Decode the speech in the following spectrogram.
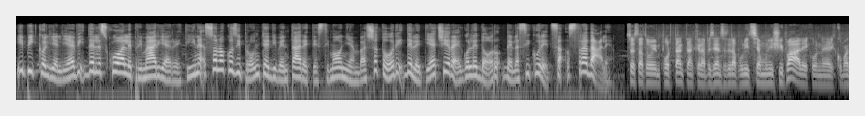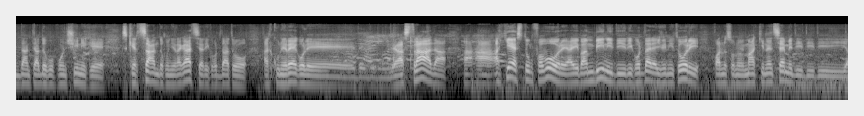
I piccoli allievi delle scuole primarie aretine sono così pronti a diventare testimoni e ambasciatori delle 10 regole d'oro della sicurezza stradale. È stato importante anche la presenza della Polizia Municipale con il comandante Aldo Poponcini che scherzando con i ragazzi ha ricordato alcune regole de della strada, ha, ha, chiesto un favore ai bambini di ricordare ai genitori quando sono in macchina insieme di, di, di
